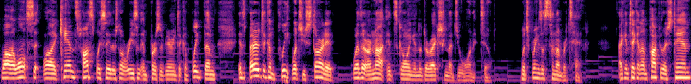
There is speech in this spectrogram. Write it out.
while I won't sit, while I can possibly say there's no reason in persevering to complete them, it's better to complete what you started, whether or not it's going in the direction that you want it to. Which brings us to number 10. I can take an unpopular stand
